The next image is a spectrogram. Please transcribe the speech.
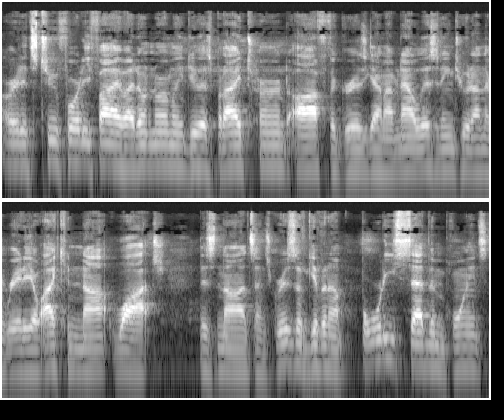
All right, it's 2.45. I don't normally do this, but I turned off the Grizz game. I'm now listening to it on the radio. I cannot watch this nonsense. Grizz have given up 47 points.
